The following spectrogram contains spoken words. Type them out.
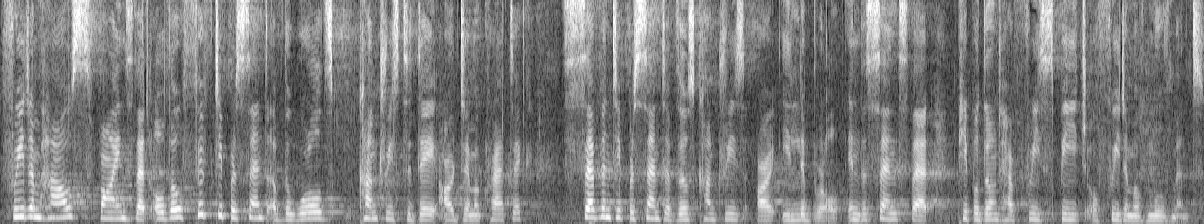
Freedom House finds that although 50% of the world's countries today are democratic, 70% of those countries are illiberal in the sense that people don't have free speech or freedom of movement.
